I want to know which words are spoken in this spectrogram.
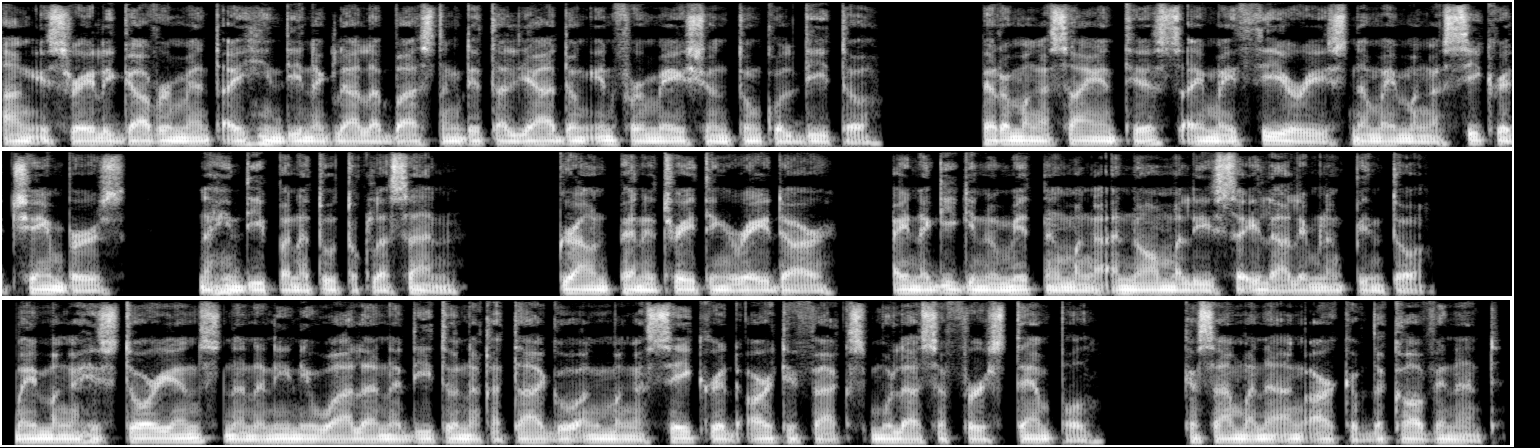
Ang Israeli government ay hindi naglalabas ng detalyadong information tungkol dito, pero mga scientists ay may theories na may mga secret chambers na hindi pa natutuklasan. Ground-penetrating radar ay nagiginumit ng mga anomalies sa ilalim ng pinto. May mga historians na naniniwala na dito nakatago ang mga sacred artifacts mula sa First Temple, kasama na ang Ark of the Covenant.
